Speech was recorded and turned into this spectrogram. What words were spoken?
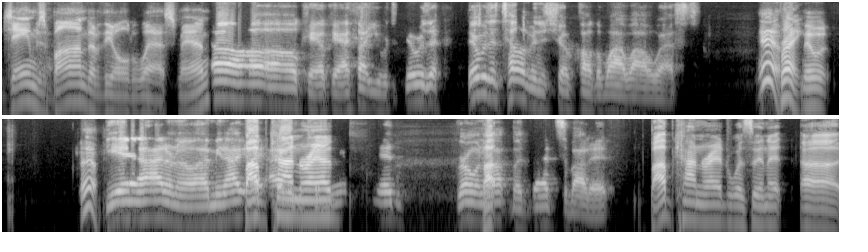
James Bond of the Old West, man. Oh, oh, oh, okay, okay. I thought you were. There was a there was a television show called The Wild Wild West. Yeah, Right. It wa- Yeah, I don't know. I mean, I Bob I, I was a Conrad. Bonanza kid growing Bob- up, but that's about it. Bob Conrad was in it. Uh,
